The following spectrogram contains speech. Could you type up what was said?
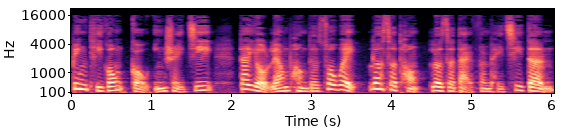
并提供狗饮水机、带有凉棚的座位、垃圾桶、垃圾袋分配器等。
